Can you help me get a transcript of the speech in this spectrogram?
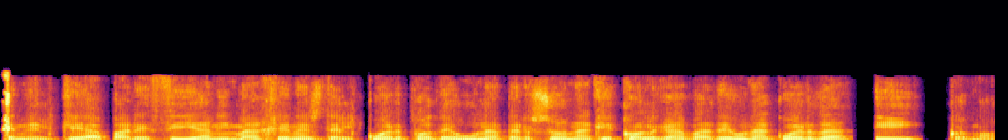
En el que aparecían imágenes del cuerpo de una persona que colgaba de una cuerda, y, como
